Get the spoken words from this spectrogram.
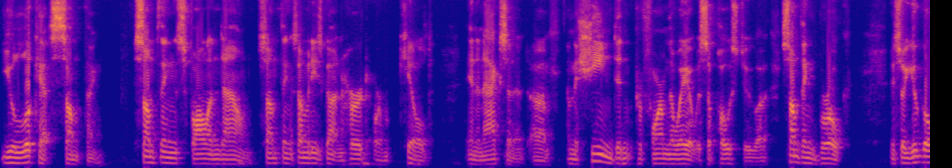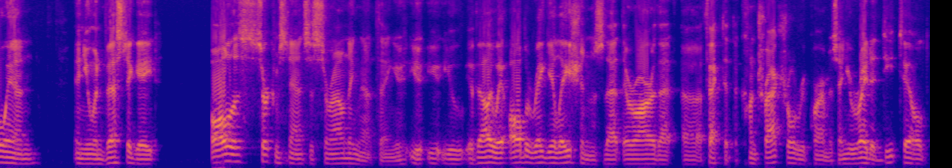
you look at something. Something's fallen down. Something somebody's gotten hurt or killed in an accident. Um, a machine didn't perform the way it was supposed to. Uh, something broke. And so you go in and you investigate all the circumstances surrounding that thing. You you, you evaluate all the regulations that there are that uh, affect it the contractual requirements. And you write a detailed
